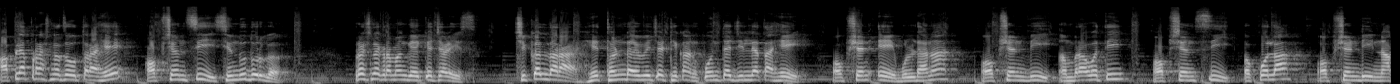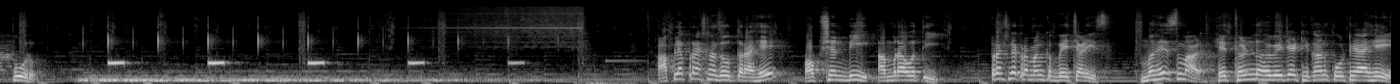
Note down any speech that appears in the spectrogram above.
आपल्या प्रश्नाचं उत्तर आहे ऑप्शन सी सिंधुदुर्ग. प्रश्न क्रमांक एक्केचाळीस चिखलदरा हे थंड हवेचे ठिकाण कोणत्या जिल्ह्यात आहे? Option A Buldhana. Option B Amravati option C Akola option D Nagpur. आपल्या प्रश्नाचं उत्तर आहे ऑप्शन बी अमरावती. प्रश्न क्रमांक बेचाळीस. महेशमाळ हे थंड हवेचे ठिकाण कोठे आहे?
